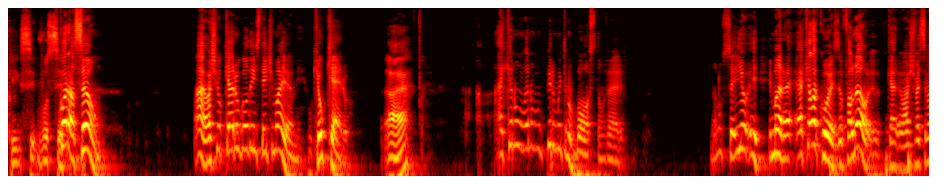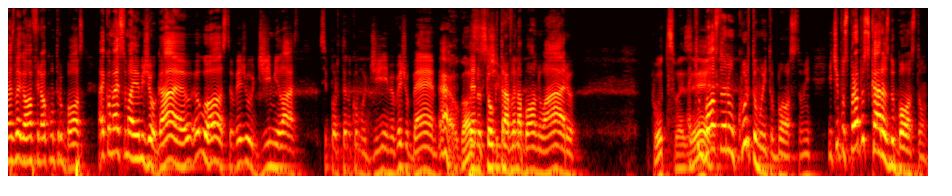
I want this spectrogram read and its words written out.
Quem se, você? Coração! Ah, eu acho que eu quero o Golden State Miami. O que eu quero. Ah, é? É que eu não, eu não piro muito no Boston, velho. Eu não sei. E, eu- e- e, mano, é aquela coisa. Eu falo, não, eu, quero- eu acho que vai ser mais legal uma final contra o Boston. Aí começa o Miami jogar, eu, eu gosto. Eu vejo o Jimmy lá se portando como o Jimmy. Eu vejo o Bam É, eu gosto dando toco, time, travando né? a bola no aro. Putz, mas É é... que o Boston eu não curto muito o Boston. E, tipo, os próprios caras do Boston.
